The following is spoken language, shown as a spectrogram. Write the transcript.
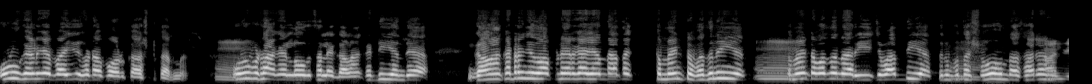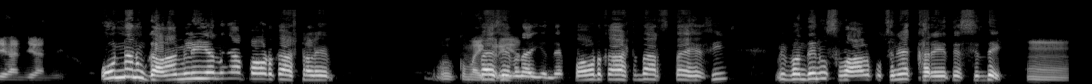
ਉਹਨੂੰ ਕਹਿਣਗੇ ਬਾਈ ਜੀ ਤੁਹਾਡਾ ਪੌਡਕਾਸਟ ਕਰਨਾ। ਉਹਨੂੰ ਬਿਠਾ ਕੇ ਲੋਕ ਥੱਲੇ ਗਾਲਾਂ ਕੱਢੀ ਜਾਂਦੇ ਆ। ਗਾਲਾਂ ਕੱਢਣ ਜਦੋਂ ਆਪਣੇ ਵਰਗਾ ਜਾਂਦਾ ਤਾਂ ਕਮੈਂਟ ਵਧਣੇ ਆ। ਕਮੈਂਟ ਵਧਣ ਨਾਲ ਰੀਚ ਵੱਧਦੀ ਆ। ਤੈਨੂੰ ਪਤਾ। ਸ਼ੋਅ ਹੁੰਦਾ ਸਾਰਿਆਂ ਨੂੰ। ਹਾਂਜੀ ਹਾਂਜੀ ਹਾਂਜੀ। ਉਹਨਾਂ ਨੂੰ ਗਾਲਾਂ ਮਿਲੀ ਜਾਂਦੀਆਂ ਪੌਡਕਾਸਟ ਵਾਲੇ ਉਹ ਕਮਾਈ ਪੈਸੇ ਕਰੀ ਬਣਾਈ ਜਾਂਦੇ ਪੌਡਕਾਸਟ ਦਾ ਅਰਥ ਤਾਂ ਇਹ ਸੀ ਵੀ ਬੰਦੇ ਨੂੰ ਸਵਾਲ ਪੁੱਛਣੇ ਆ ਖਰੇ ਤੇ ਸਿੱਧੇ। ਹੂੰ।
